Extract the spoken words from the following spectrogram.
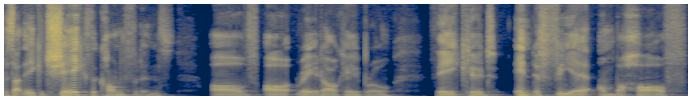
is that they could shake the confidence of our rated RK Bro. They could interfere on behalf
